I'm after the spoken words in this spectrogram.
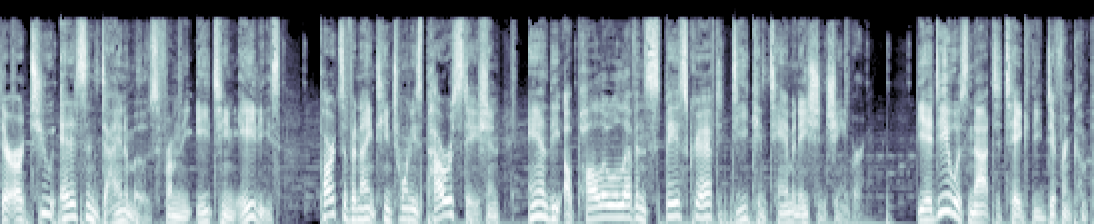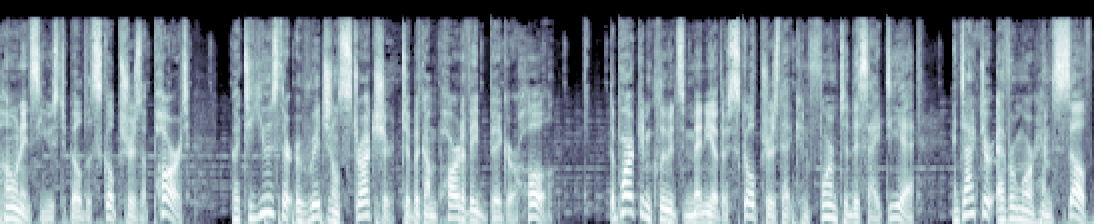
There are two Edison dynamos from the 1880s, parts of a 1920s power station, and the Apollo 11 spacecraft decontamination chamber. The idea was not to take the different components used to build the sculptures apart, but to use their original structure to become part of a bigger whole. The park includes many other sculptures that conform to this idea, and Dr. Evermor himself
